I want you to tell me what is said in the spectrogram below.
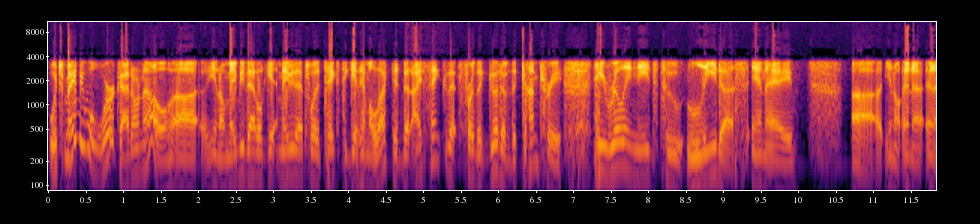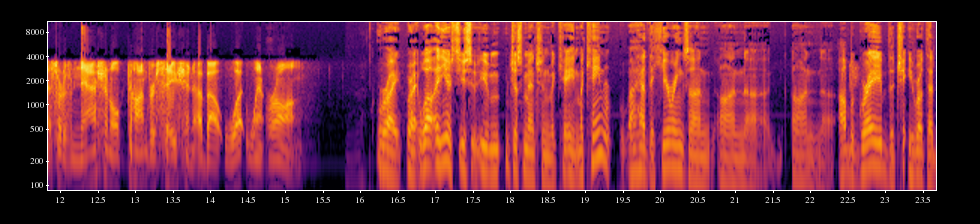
which maybe will work. I don't know. Uh, you know, maybe that'll get maybe that's what it takes to get him elected. But I think that for the good of the country, he really needs to lead us in a uh, you know in a in a sort of national conversation about what went wrong. Right, right. Well, and you, you, you just mentioned McCain. McCain had the hearings on on uh, on uh, Abu Ghraib. The, he wrote that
